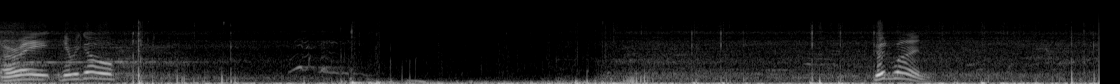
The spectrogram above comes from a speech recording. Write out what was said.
All right, here we go. Good one.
